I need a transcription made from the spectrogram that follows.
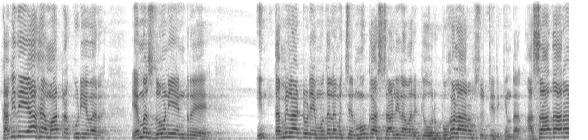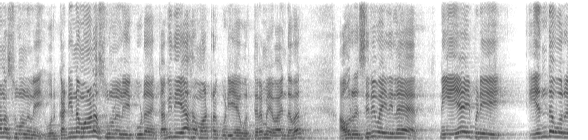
கவிதையாக மாற்றக்கூடியவர் எம்எஸ் தோனி என்று தமிழ்நாட்டுடைய முதலமைச்சர் மு க ஸ்டாலின் அவருக்கு ஒரு புகழாரம் சுற்றியிருக்கின்றார் அசாதாரண சூழ்நிலை ஒரு கடினமான சூழ்நிலையை கூட கவிதையாக மாற்றக்கூடிய ஒரு திறமை வாய்ந்தவர். அவர் சிறு வயதில் நீங்கள் ஏன் இப்படி எந்த ஒரு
